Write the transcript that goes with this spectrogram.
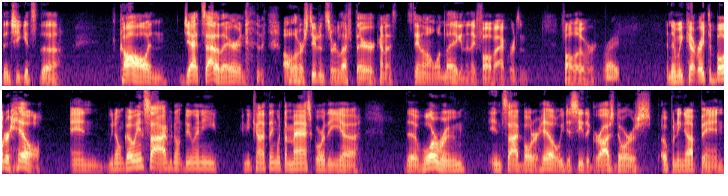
then she gets the call and jets out of there, and all of our students are left there, kind of standing on one leg, and then they fall backwards and fall over. Right. And then we cut right to Boulder Hill, and we don't go inside. We don't do any any kind of thing with the mask or the uh, the war room inside Boulder Hill. We just see the garage doors opening up and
